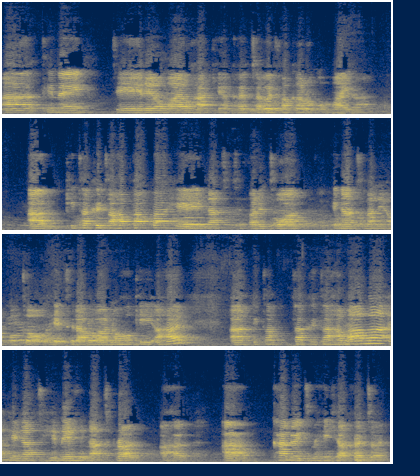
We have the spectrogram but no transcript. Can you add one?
Uh, tēnei te reo mai o haki a koutou e whakarongo mai ngā. Um, ki taku taha papa he Ngāti Te he Ngāti Apoto, he Te Raroa ahau. Um, he Ngāti he Ngāti Brau ahau. Um, te mihi kia koutou.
